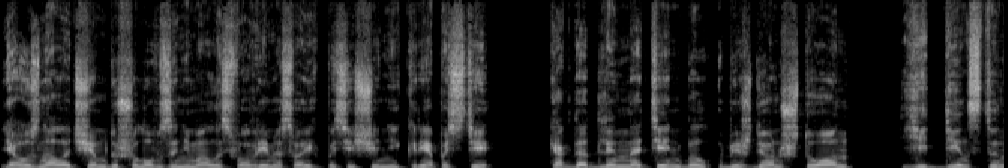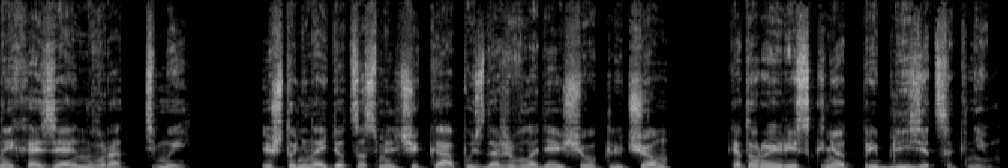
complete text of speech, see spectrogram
Я узнала, чем Душелов занималась во время своих посещений крепости, когда Длиннотень был убежден, что он единственный хозяин врат тьмы, и что не найдется смельчака, пусть даже владеющего ключом, который рискнет приблизиться к ним.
